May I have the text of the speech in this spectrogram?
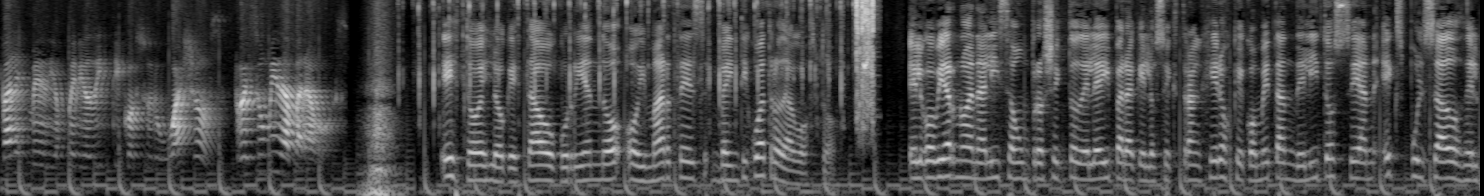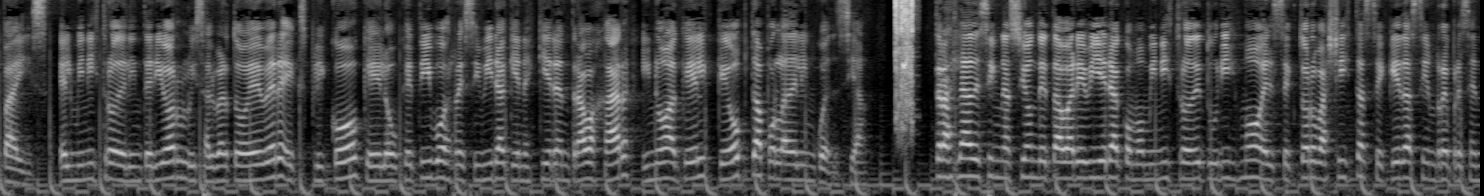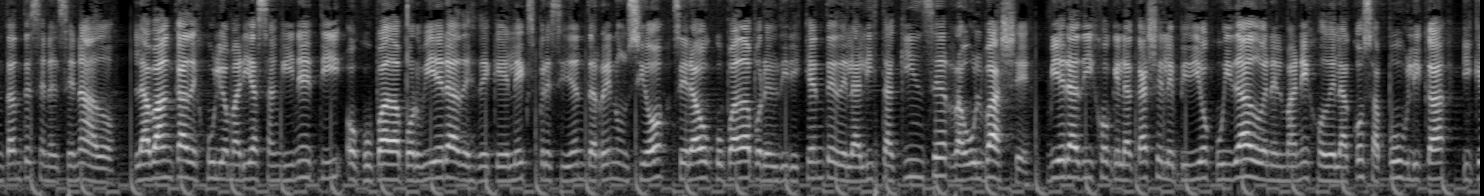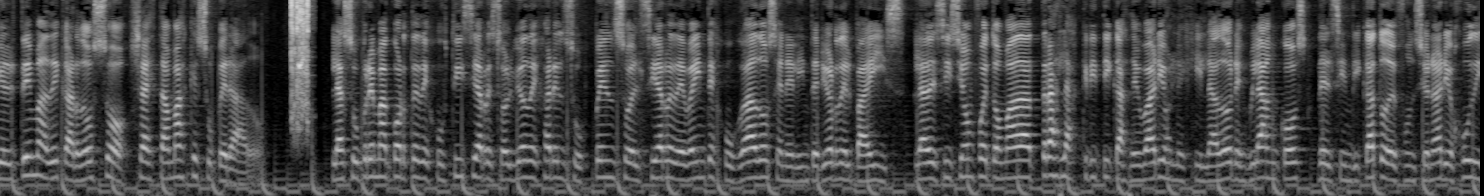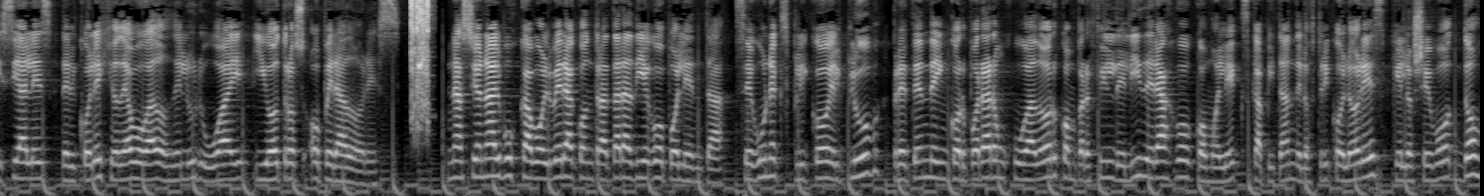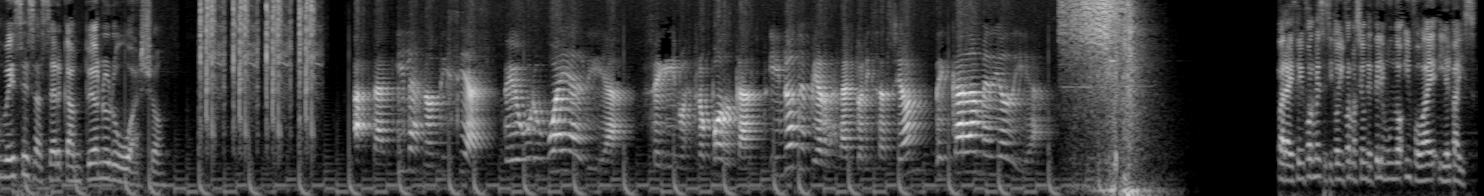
principales medios periodísticos uruguayos, resumida para vos. Esto es lo que está ocurriendo hoy martes 24 de agosto. El gobierno analiza un proyecto de ley para que los extranjeros que cometan delitos sean expulsados del país. El ministro del Interior, Luis Alberto Eber, explicó que el objetivo es recibir a quienes quieren trabajar y no aquel que opta por la delincuencia. Tras la designación de Tabaré Viera como ministro de Turismo, el sector ballista se queda sin representantes en el Senado. La banca de Julio María Sanguinetti, ocupada por Viera desde que el expresidente renunció, será ocupada por el dirigente de la lista 15, Raúl Valle. Viera dijo que la calle le pidió cuidado en el manejo de la cosa pública y que el tema de Cardoso ya está más que superado. La Suprema Corte de Justicia resolvió dejar en suspenso el cierre de 20 juzgados en el interior del país. La decisión fue tomada tras las críticas de varios legisladores blancos, del Sindicato de Funcionarios Judiciales, del Colegio de Abogados del Uruguay y otros operadores. Nacional busca volver a contratar a Diego Polenta. Según explicó el club, pretende incorporar a un jugador con perfil de liderazgo como el ex capitán de los tricolores, que lo llevó dos veces a ser campeón uruguayo las noticias de Uruguay al día. Seguí nuestro podcast y no te pierdas la actualización de cada mediodía. Para este informe se citó información de Telemundo, Infobae y El País.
